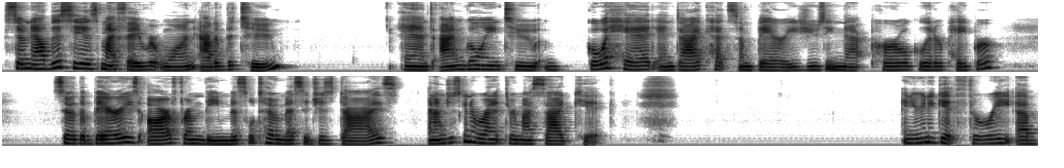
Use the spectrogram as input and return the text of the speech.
So now this is my favorite one out of the two and I'm going to go ahead and die cut some berries using that pearl glitter paper. So the berries are from the Mistletoe Messages dies, and I'm just going to run it through my Sidekick. And you're going to get three, a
